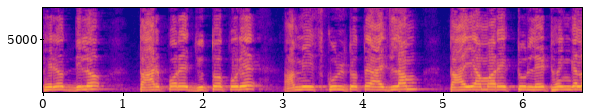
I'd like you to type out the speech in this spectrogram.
ফেরত দিল। তারপরে জুতো পরে আমি স্কুলটোতে আসলাম। তাই আমার একটু লেট হয়ে গেল।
